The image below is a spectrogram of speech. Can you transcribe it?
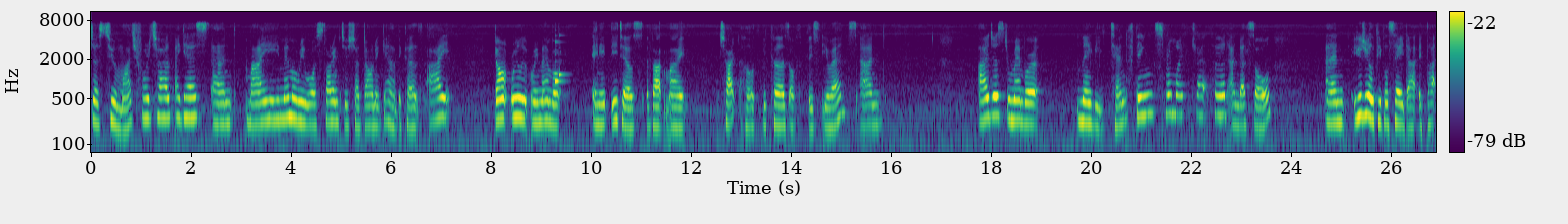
just too much for a child, I guess. And my memory was starting to shut down again because I don't really remember any details about my childhood because of these events and I just remember maybe 10 things from my childhood and that's all. And usually people say that at that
